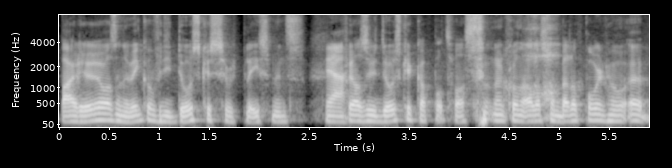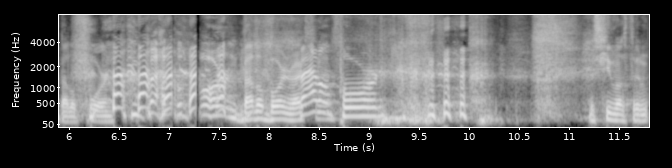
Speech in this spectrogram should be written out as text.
paar euro was in de winkel voor die doosjes replacements. Ja. Voor als uw doosje kapot was, dan kon alles van Battleborn... ho- eh, Battleborn. Porn. Battleborn weg. Battleporn. Misschien was er,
